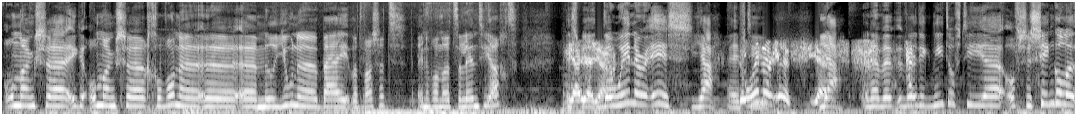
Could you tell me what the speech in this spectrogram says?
Ondanks, ik, ondanks gewonnen miljoenen bij, wat was het? Een of andere talentenjacht. Ja, ja, ja. The winner is, ja. Heeft The hij- winner is, yes. Ja, en dan we- weet ik niet of, die, eh, of ze single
